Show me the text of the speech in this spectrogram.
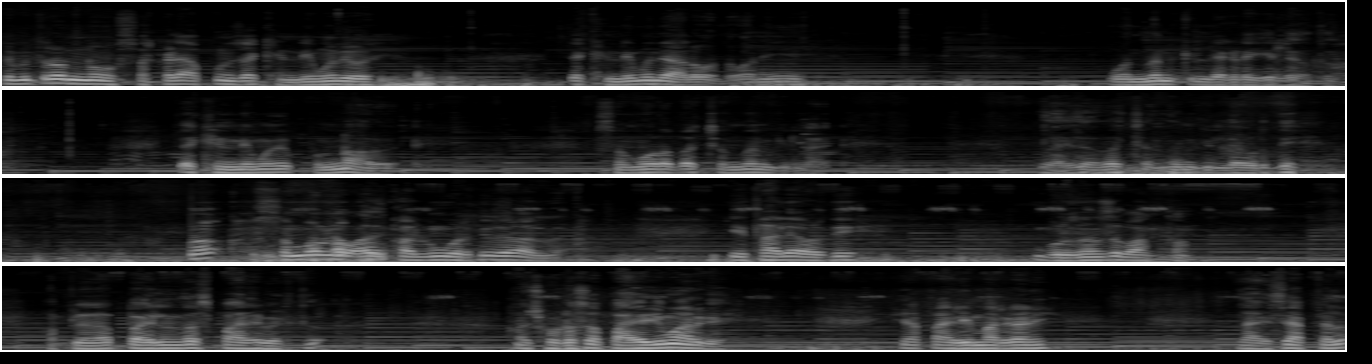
तर मित्रांनो सकाळी आपण ज्या खिंडीमध्ये त्या खिंडीमध्ये आलो होतो आणि वंदन किल्ल्याकडे गेले होतो. त्या खिंडीमध्ये पुन्हा आलो आहे समोर आता चंदन किल्ला आहे. जायचं आता चंदन किल्ल्यावरती. समोर खालून वरती जर आलं. इथं आल्यावरती बुरुजांचं बांधकाम. आपल्याला पहिल्यांदाच पाहायला भेटतं. हा छोटासा पायरी मार्ग आहे. या पायरी मार्गाने जायचं आपल्याला.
